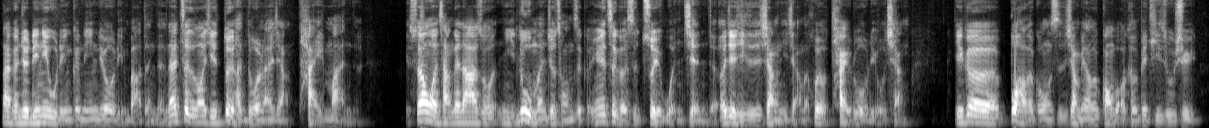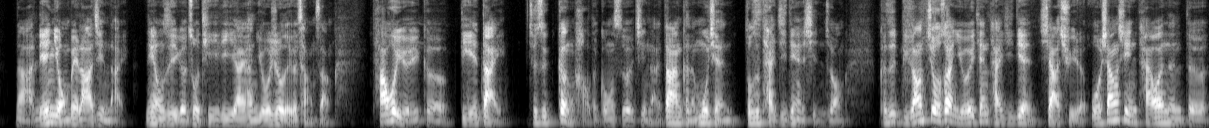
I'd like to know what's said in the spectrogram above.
那根据零零五零跟零六零八等等，但这个东西对很多人来讲太慢了。虽然我常跟大家说，你入门就从这个，因为这个是最稳健的，而且其实像你讲的，会有汰弱流强。一个不好的公司，像比方说光宝科被踢出去，那联咏被拉进来，联咏是一个做 TDDI 很优秀的一个厂商，它会有一个迭代，就是更好的公司会进来。当然，可能目前都是台积电的形状，可是比方就算有一天台积电下去了，我相信台湾人的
